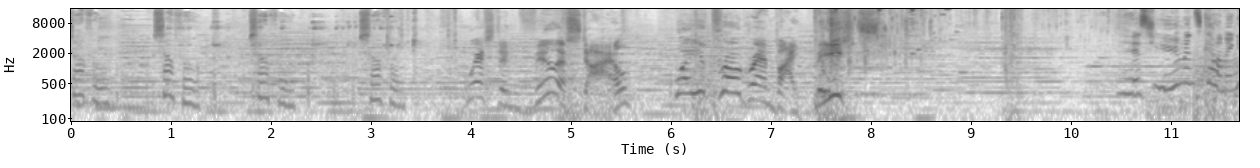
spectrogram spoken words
Shuffle, shuffle, shuffle, shuffle. Western Villa style? Were you programmed by beasts? There's humans coming.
